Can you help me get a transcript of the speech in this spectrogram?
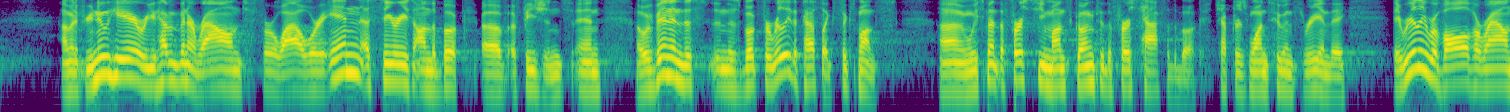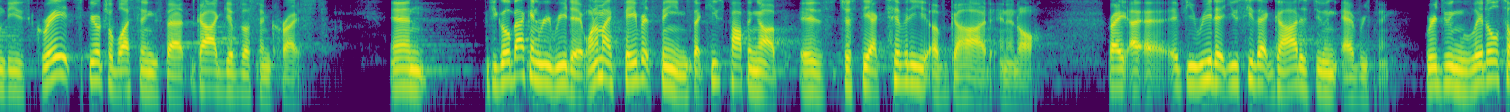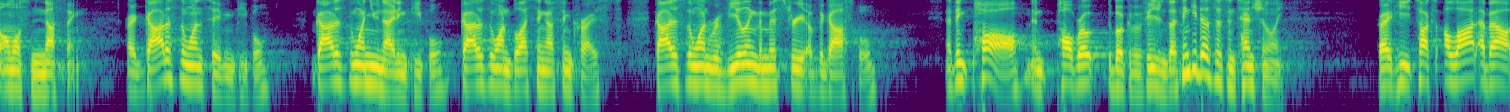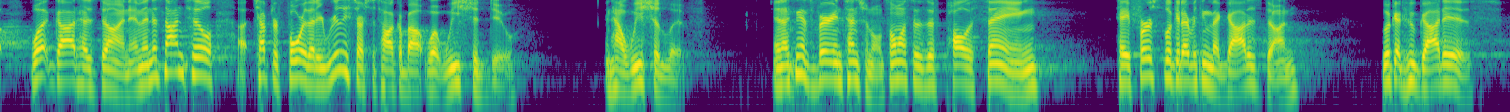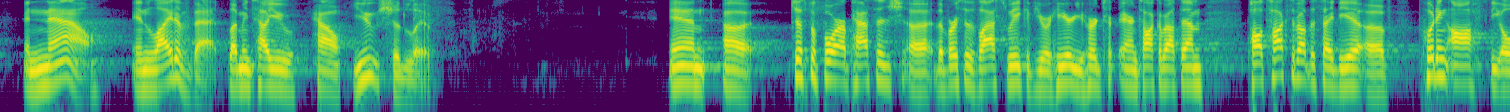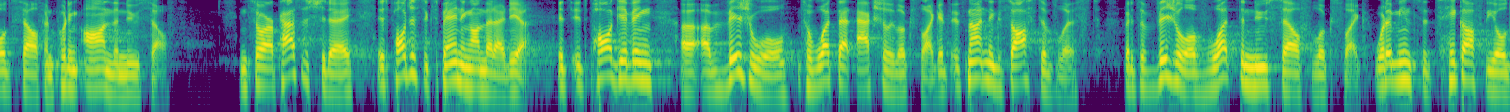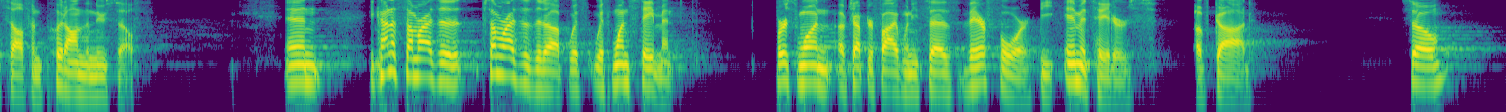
and if you're new here or you haven't been around for a while, we're in a series on the book of Ephesians. And uh, we've been in this, in this book for really the past like six months. Um, we spent the first few months going through the first half of the book, chapters 1, 2, and 3, and they, they really revolve around these great spiritual blessings that God gives us in Christ. And if you go back and reread it, one of my favorite themes that keeps popping up is just the activity of God in it all. Right? If you read it, you see that God is doing everything. We're doing little to almost nothing. Right? God is the one saving people. God is the one uniting people. God is the one blessing us in Christ. God is the one revealing the mystery of the gospel. I think Paul, and Paul wrote the book of Ephesians, I think he does this intentionally right? He talks a lot about what God has done. And then it's not until uh, chapter four that he really starts to talk about what we should do and how we should live. And I think that's very intentional. It's almost as if Paul is saying, hey, first look at everything that God has done, look at who God is. And now, in light of that, let me tell you how you should live. And uh, just before our passage, uh, the verses last week, if you were here, you heard Aaron talk about them. Paul talks about this idea of putting off the old self and putting on the new self. And so our passage today is Paul just expanding on that idea. It's, it's Paul giving a, a, visual to what that actually looks like. It's, it's not an exhaustive list, but it's a visual of what the new self looks like, what it means to take off the old self and put on the new self. And he kind of summarizes it, summarizes it up with, with one statement. Verse 1 of chapter 5, when he says, Therefore, be imitators of God. So,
